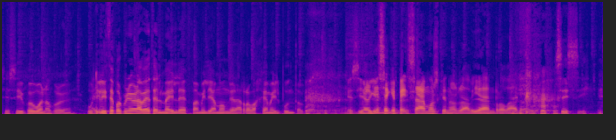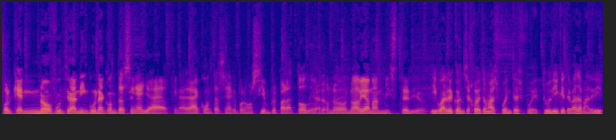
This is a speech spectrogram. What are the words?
sí, sí, fue bueno porque utilicé por primera vez el mail de familiamonger.gmail.com que si Y alguien... ese que pensábamos que nos lo habían robado. Sí, sí. Porque no funciona ninguna contraseña, ya al final era la contraseña que ponemos siempre para todo, ¿no? No, no había más misterio. Igual el consejo de Tomás Fuentes fue, tú di que te vas a Madrid.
